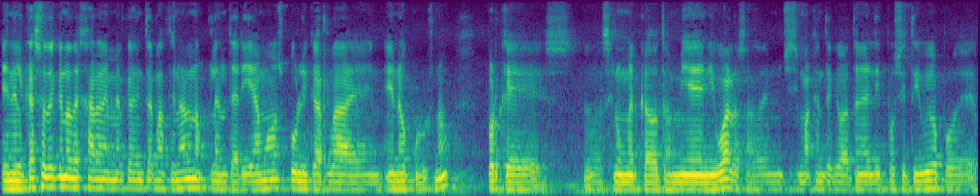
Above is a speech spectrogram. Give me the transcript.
En el caso de que nos dejaran en el mercado internacional, nos plantearíamos publicarla en, Oculus, ¿no? Porque es, va a ser un mercado también igual, o sea, hay muchísima gente que va a tener el dispositivo y va a poder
